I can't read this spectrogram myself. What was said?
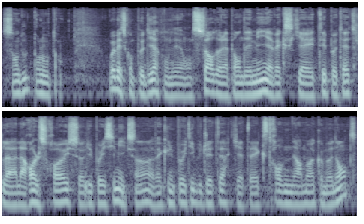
sans doute pour longtemps? Oui, parce qu'on peut dire qu'on on sort de la pandémie avec ce qui a été peut-être la, Rolls-Royce du policy mix, hein, avec une politique budgétaire qui était extraordinairement accommodante,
